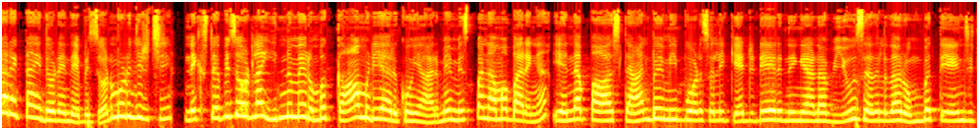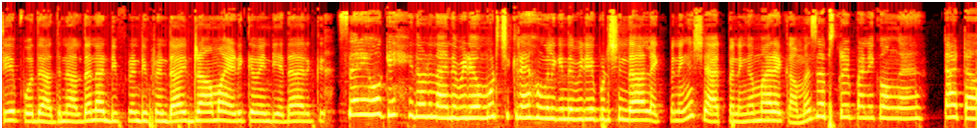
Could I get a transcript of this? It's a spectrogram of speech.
கரெக்டா இதோட இந்த எபிசோட் முடிஞ்சிருச்சு. நெக்ஸ்ட் எபிசோட்லாம் இன்னுமே ரொம்ப காமெடியா இருக்கும். யாருமே மிஸ் பண்ணாம பாருங்க. என்னப்பா ஸ்டாண்ட் பை மீ போட சொல்லி கேட்டுட்டே இருந்தீங்க. ஆனா வியூஸ் அதுல தான் ரொம்ப தேஞ்சிட்டே போகுது. அதனால தான் நான் டிஃப்ரெண்ட் டிஃப்ரெண்டா ட்ராமா எடுக்க வேண்டியதா இருக்கு. சரி ஓகே இதோட நான் இந்த வீடியோ முடிச்சுக்கிறேன். உங்களுக்கு இந்த வீடியோ பிடிச்சிருந்தா லைக் பண்ணுங்கள் ஷேர் பண்ணுங்க. மறக்காமல் சப்ஸ்கிரைப் பண்ணிக்கோங்க. டாட்டா!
